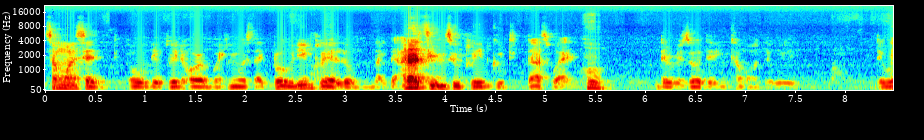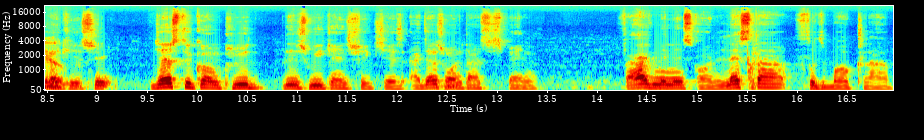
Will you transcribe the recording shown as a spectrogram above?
someone said, "Oh, they played horrible." He was like, "Bro, we didn't play alone. Like the other teams who played good. That's why Hmm. the result didn't come out the way the way." Yeah. it Okay, so just to conclude this weekend's fixtures, I just Mm-hmm. want us to spend five minutes on Leicester Football Club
